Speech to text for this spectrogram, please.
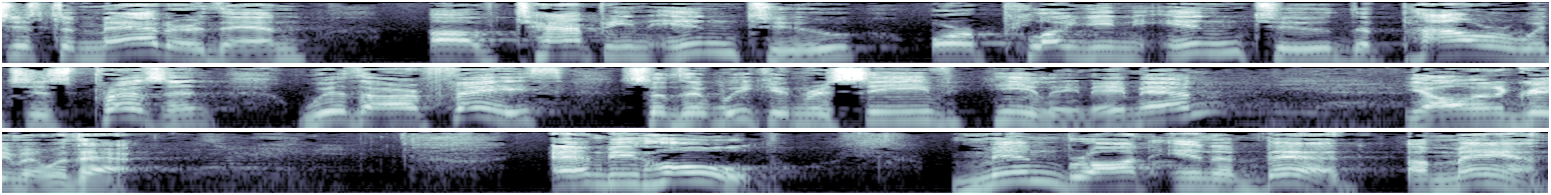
just a matter then of tapping into or plugging into the power which is present with our faith so that we can receive healing. Amen? Y'all in agreement with that? And behold, men brought in a bed a man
